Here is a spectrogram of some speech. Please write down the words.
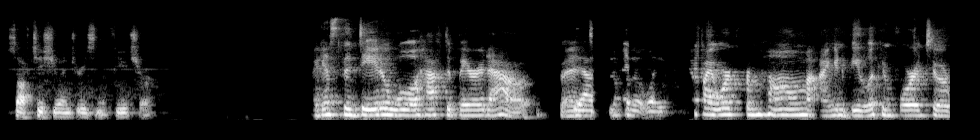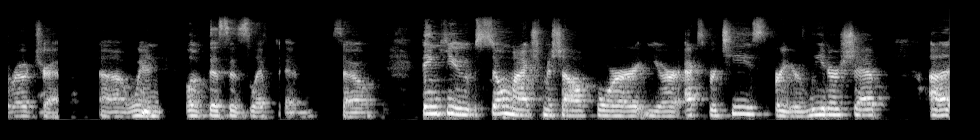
soft tissue injuries in the future. I guess the data will have to bear it out. But yeah, definitely. If I work from home, I'm going to be looking forward to a road trip uh, when all of this is lifted. So thank you so much, Michelle, for your expertise, for your leadership. Uh,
